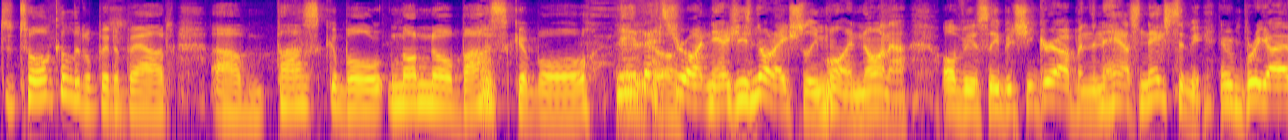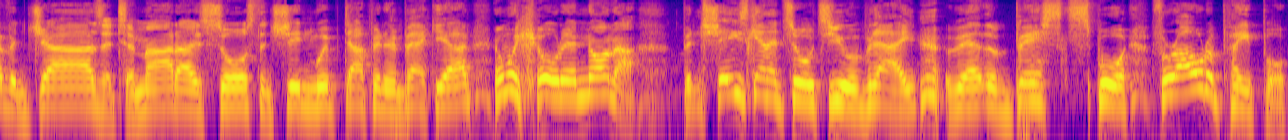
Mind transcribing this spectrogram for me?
to talk a little bit about um, basketball, nonno basketball. yeah, that's right. Now, she's not actually my nonna, obviously, but she grew up in the house next to me and would bring over jars of tomato sauce that she'd whipped up in her backyard, and we called her nonna. But she's going to talk to you today about the best sport for older people.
